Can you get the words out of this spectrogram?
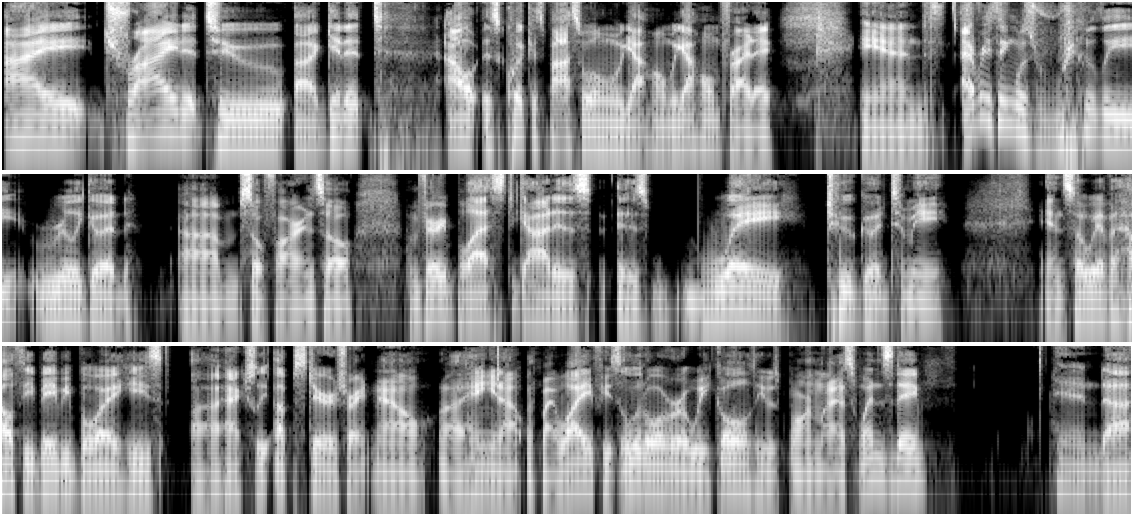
I tried to uh, get it out as quick as possible when we got home. We got home Friday, and everything was really, really good um, so far, and so I'm very blessed. God is is way too good to me, and so we have a healthy baby boy. He's uh, actually upstairs right now, uh, hanging out with my wife. He's a little over a week old. He was born last Wednesday, and uh,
